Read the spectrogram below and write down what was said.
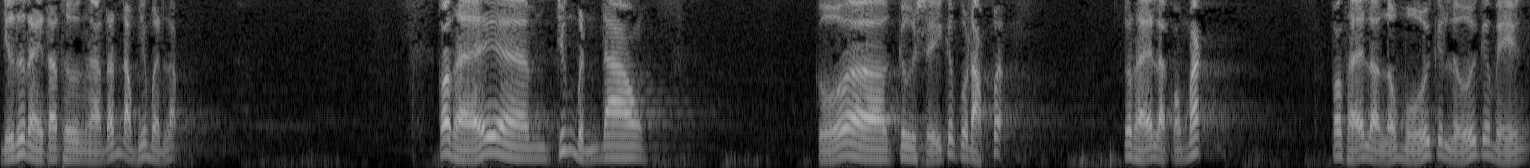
Những thứ này ta thường à, đánh đồng với mình lắm. Có thể à, chứng bệnh đau của cư sĩ cấp cô độc á, có thể là con mắt có thể là lỗ mũi cái lưỡi cái miệng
